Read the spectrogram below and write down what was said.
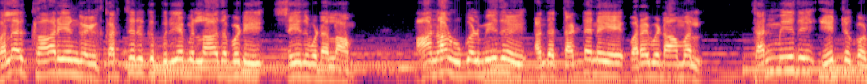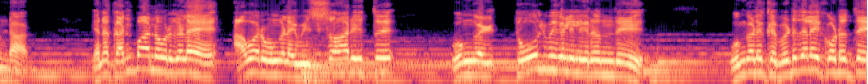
பல காரியங்கள் கர்த்தருக்கு பிரியமில்லாதபடி செய்து விடலாம் ஆனால் உங்கள் மீது அந்த தண்டனையை வரவிடாமல் தன் மீது ஏற்றுக்கொண்டார். எனக்கு அன்பானவர்களே அவர் உங்களை விசாரித்து உங்கள் தோல்விகளில் இருந்து உங்களுக்கு விடுதலை கொடுத்து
